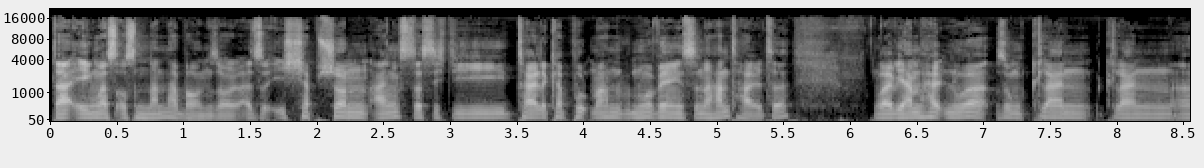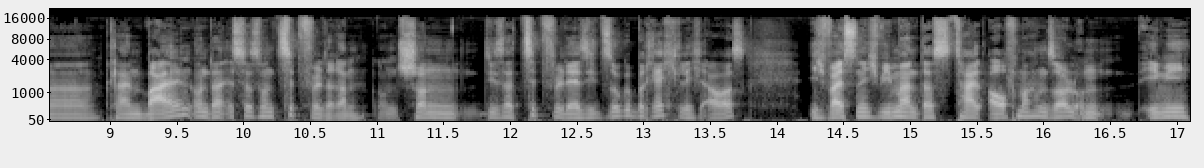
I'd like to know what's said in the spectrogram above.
da irgendwas auseinanderbauen soll. Also ich habe schon Angst, dass ich die Teile kaputt machen, nur wenn ich es in der Hand halte. Weil wir haben halt nur so einen kleinen, kleinen, äh, kleinen Ballen und da ist ja so ein Zipfel dran. Und schon dieser Zipfel, der sieht so gebrechlich aus. Ich weiß nicht, wie man das Teil aufmachen soll und irgendwie,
